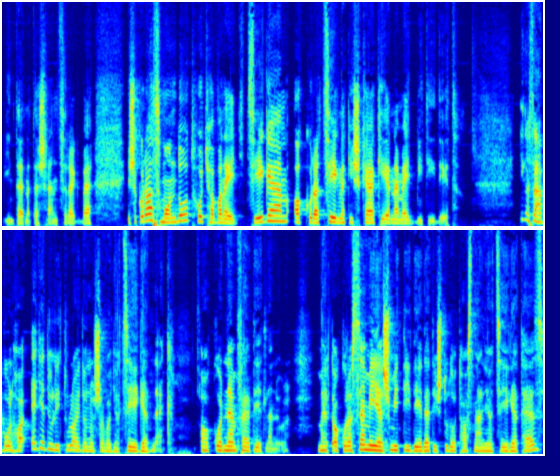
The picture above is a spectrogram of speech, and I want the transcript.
internetes rendszerekbe. És akkor azt mondod, hogy ha van egy cégem, akkor a cégnek is kell kérnem egy Mit idét. Igazából, ha egyedüli tulajdonosa vagy a cégednek, akkor nem feltétlenül. Mert akkor a személyes mit idédet is tudod használni a cégedhez,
